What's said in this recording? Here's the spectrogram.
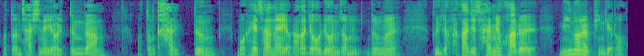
어떤 자신의 열등감, 어떤 갈등, 뭐 회사 내 여러 가지 어려운 점 등을 그 여러 가지 삶의 화를 민원을 핑계로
